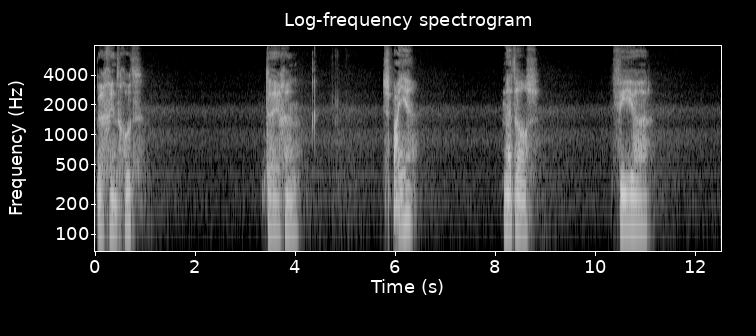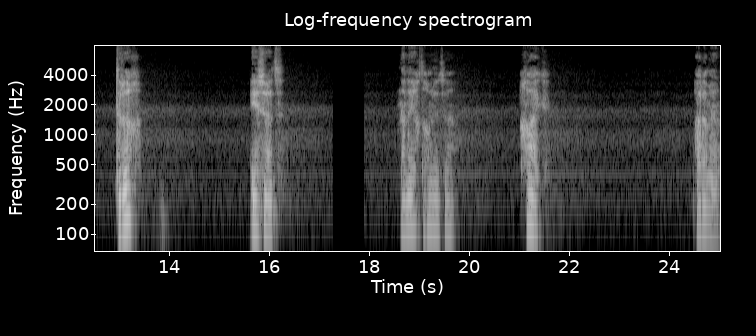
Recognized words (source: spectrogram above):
Begint goed. Tegen Spanje. Net als vier jaar terug is het na 90 minuten gelijk. Amen.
